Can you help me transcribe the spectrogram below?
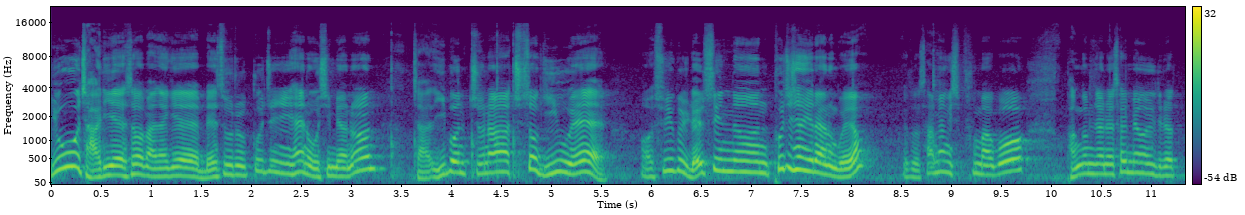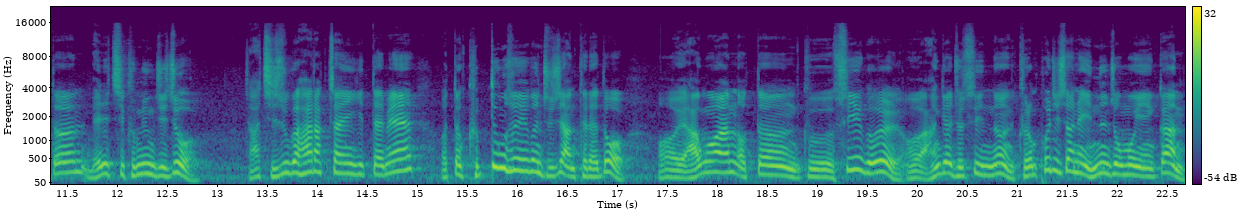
이 자리에서 만약에 매수를 꾸준히 해 놓으시면은 자, 이번 주나 추석 이후에 어, 수익을 낼 수 있는 포지션이라는 거예요. 그래서 삼양식품하고 방금 전에 설명을 드렸던 메리츠 금융지주 자, 지수가 하락장이기 때문에 어떤 급등 수익은 주지 않더라도 어, 양호한 어떤 그 수익을 어, 안겨줄 수 있는 그런 포지션에 있는 종목이니까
